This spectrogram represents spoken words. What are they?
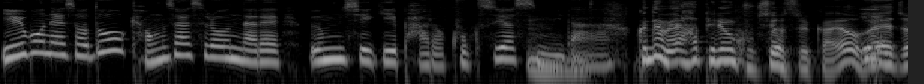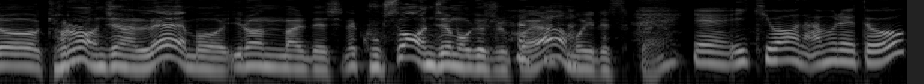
일본에서도 경사스러운 날의 음식이 바로 국수였습니다. 근데 왜 하필이면 국수였을까요? 예. 왜저 결혼 언제 할래? 뭐 이런 말 대신에 국수 언제 먹여줄 거야? 뭐 이랬을까요? 예, 이 기원 아무래도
